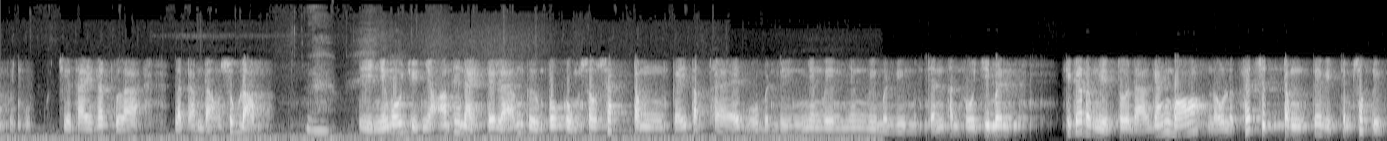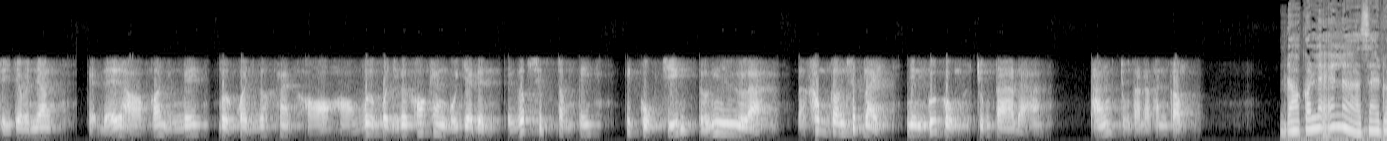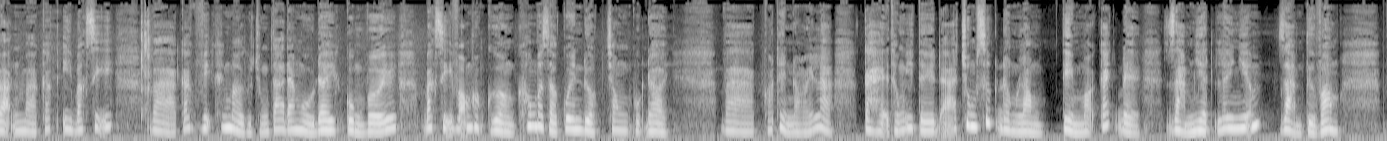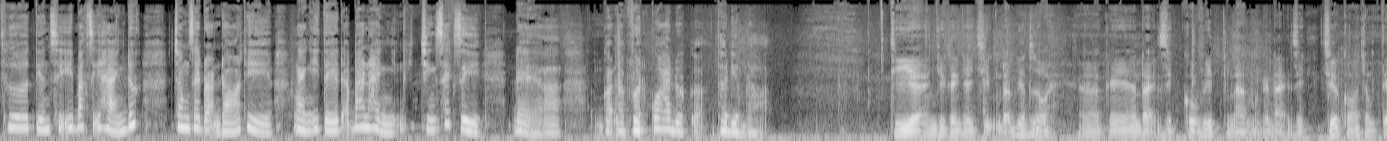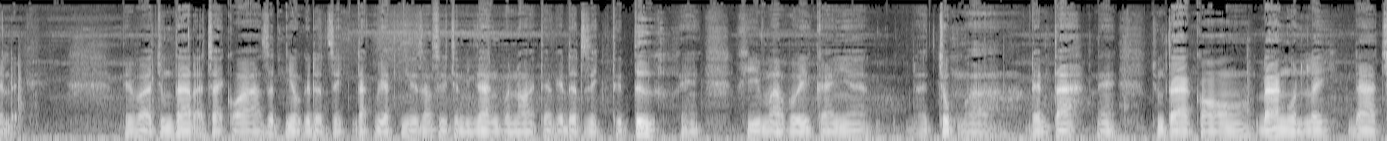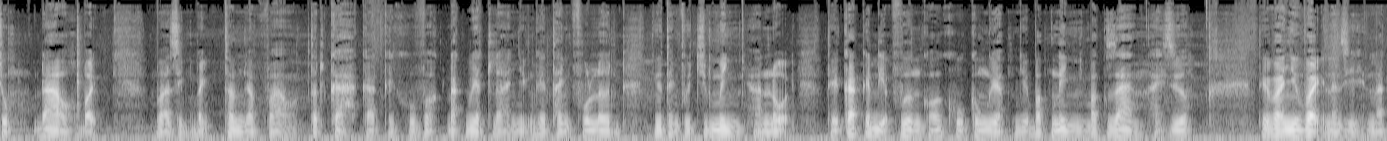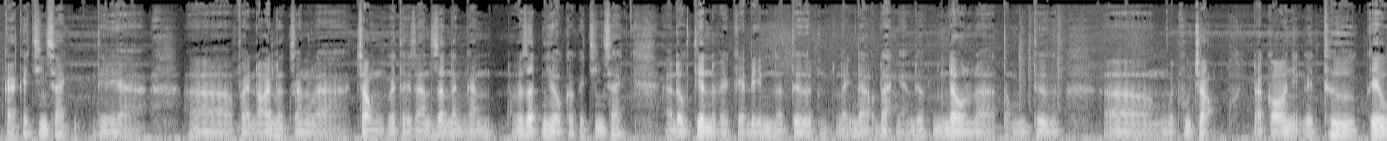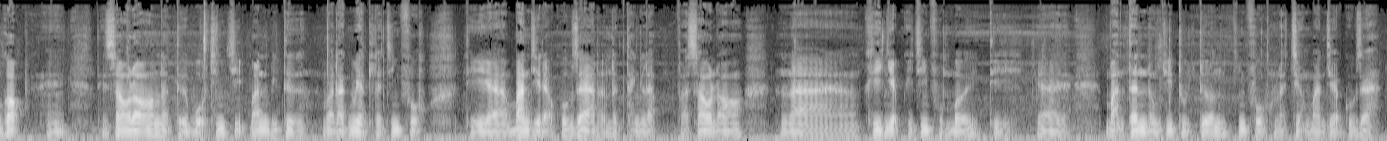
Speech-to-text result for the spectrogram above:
chia tay rất là là cảm động xúc động. Thì những mối chuyện nhỏ thế này đây là ấn tượng vô cùng sâu sắc trong cái tập thể của bệnh viện nhân viên nhân viên bệnh viện Bình Chánh thành phố Hồ Chí Minh. Khi các đồng nghiệp tôi đã gắn bó nỗ lực hết sức trong cái việc chăm sóc điều trị cho bệnh nhân để họ có những cái vượt qua những khó khăn họ họ vượt qua những cái khó khăn của gia đình để góp sức trong cái cái cuộc chiến. Tưởng như là, là không cân sức này nhưng cuối cùng chúng ta đã thắng chúng ta đã thành công đó có lẽ là giai đoạn mà các y bác sĩ và các vị khách mời của chúng ta đang ngồi đây cùng với bác sĩ Võ Ngọc Cường không bao giờ quên được trong cuộc đời. Và có thể nói là cả hệ thống y tế đã chung sức đồng lòng tìm mọi cách để giảm nhiệt lây nhiễm, giảm tử vong. Thưa tiến sĩ bác sĩ Hà Anh Đức, trong giai đoạn đó thì ngành y tế đã ban hành những chính sách gì để ờ, gọi là vượt qua được ờ, thời điểm đó? Thì ờ, như các anh chị cũng đã biết rồi, cái đại dịch Covid là một cái đại dịch chưa có trong tiền lệ Thế và chúng ta đã trải qua rất nhiều cái đợt dịch đặc biệt như giáo sư Trần Bình Giang vừa nói theo cái đợt dịch thứ tư khi mà với cái à, chủng à, Delta này, chúng ta có đa nguồn lây, đa chủng, đa ổ bệnh và dịch bệnh thâm nhập vào tất cả các cái khu vực, đặc biệt là những cái thành phố lớn như thành phố Hồ Chí Minh, Hà Nội, thế các cái địa phương có khu công nghiệp như Bắc Ninh, Bắc Giang, Hải Dương. Thế và như vậy là gì? Là các cái chính sách thì à, à, phải nói được rằng là trong một cái thời gian rất là ngắn với rất nhiều các cái chính sách à, đầu tiên là phải kể đến là từ lãnh đạo đảng nhà nước đứng đầu là tổng bí thư à, nguyễn phú trọng đã có những cái thư kêu gọi. Thế sau đó là từ bộ chính trị ban bí thư và đặc biệt là chính phủ thì à, ban chỉ đạo quốc gia đã được thành lập và sau đó là khi nhiệm kỳ chính phủ mới thì à, bản thân đồng chí thủ tướng chính phủ là trưởng ban chỉ đạo quốc gia.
